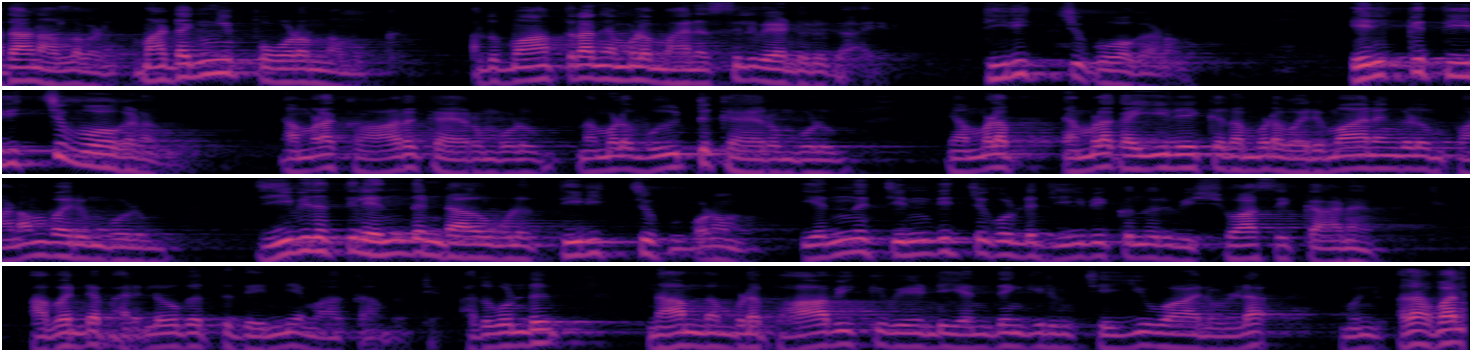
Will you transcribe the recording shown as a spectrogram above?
അതാണ് അള്ള പറയുന്നത് മടങ്ങിപ്പോകണം നമുക്ക്. അതുമാത്രം നമ്മുടെ മനസ്സിൽ വേണ്ട ഒരു കാര്യം. തിരിച്ചു പോകണം. എനിക്ക് തിരിച്ചു പോകണം. നമ്മളെ കാറ് കയറുമ്പോഴും നമ്മളെ വീട്ടിൽ കയറുമ്പോഴും നമ്മളെ നമ്മളെ കയ്യിലേക്ക് നമ്മുടെ വരുമാനങ്ങളും പണം വരുമ്പോഴും ജീവിതത്തിൽ എന്തുണ്ടാകുമ്പോഴും തിരിച്ചു പോകണം എന്ന് ചിന്തിച്ചുകൊണ്ട് ജീവിക്കുന്ന ഒരു വിശ്വാസിക്കാണ് അവന്റെ പരലോകത്ത് ധന്യമാക്കാൻ പറ്റുക. അതുകൊണ്ട് നാം നമ്മുടെ ഭാവിക്ക് വേണ്ടി എന്തെങ്കിലും ചെയ്യുവാനുള്ള മുൻ അത് അവൽ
